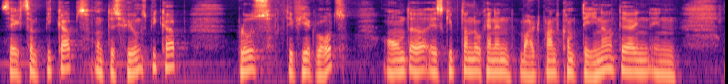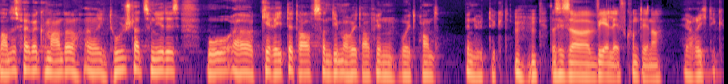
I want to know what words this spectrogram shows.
16 Pickups und das Führungspickup plus die vier Quads. Und äh, es gibt dann noch einen Waldbrandcontainer, der in, in Landesfeuerwehrkommando äh, in Toul stationiert ist, wo äh, Geräte drauf sind, die man halt auch in Waldbrand benötigt. Mhm. Das ist ein WLF-Container. Ja, richtig.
